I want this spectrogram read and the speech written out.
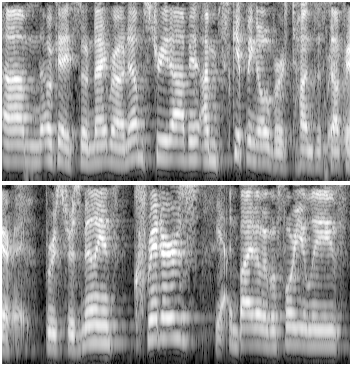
Um, okay, so Nightmare on Elm Street. Obvious. I'm skipping over tons of stuff right, here. right. Brewster's Millions, Critters. Yeah. And by the way, before you leave.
